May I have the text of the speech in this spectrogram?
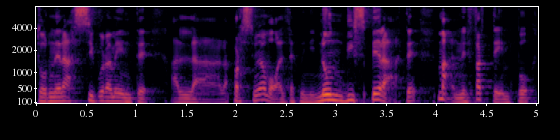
tornerà sicuramente alla, alla prossima volta, quindi non disperate, ma nel frattempo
